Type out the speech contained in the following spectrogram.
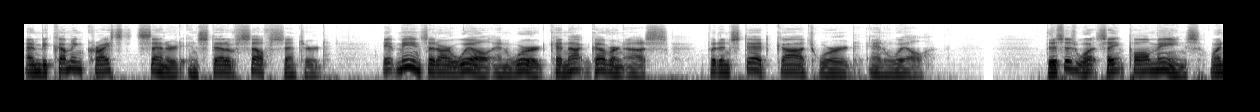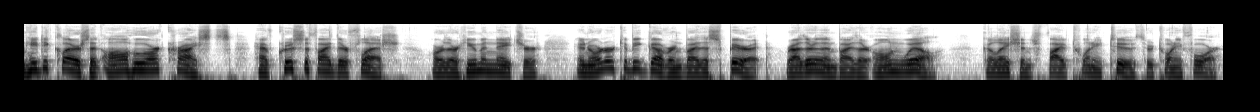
and becoming Christ centered instead of self centered. It means that our will and word cannot govern us, but instead God's word and will. This is what St. Paul means when he declares that all who are Christ's have crucified their flesh, or their human nature, in order to be governed by the Spirit rather than by their own will. Galatians 5:22 through 24.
